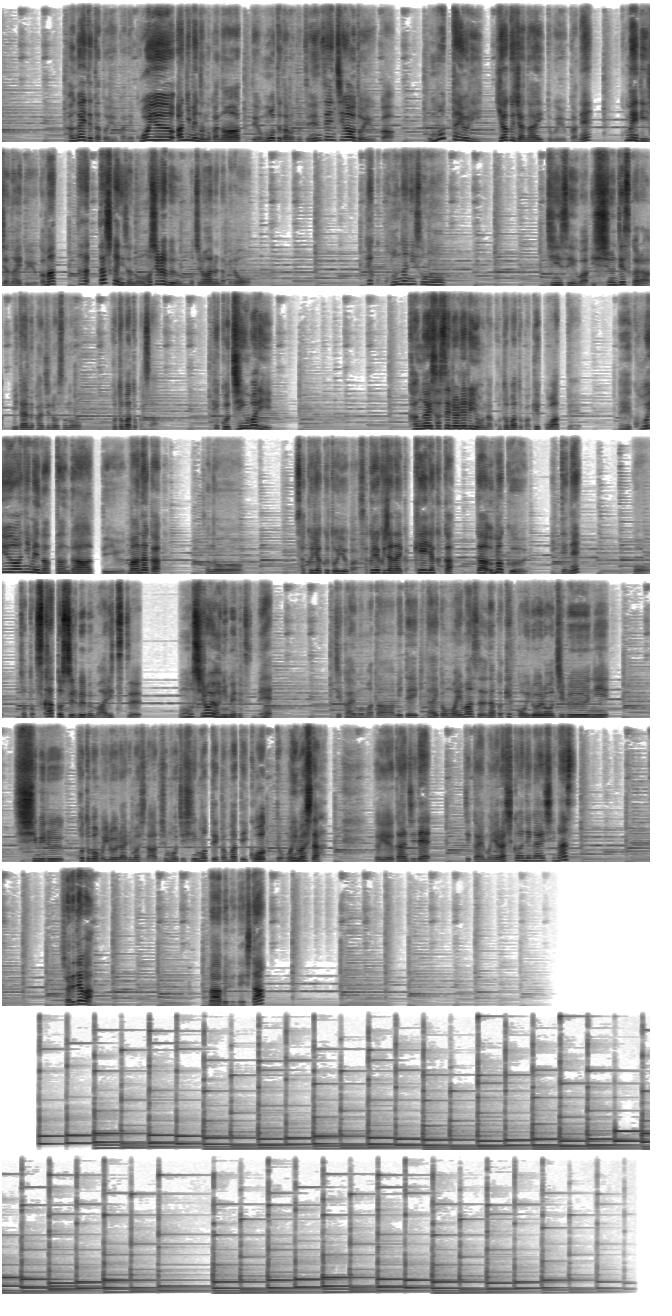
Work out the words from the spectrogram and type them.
考えてたというかね、こういうアニメなのかなって思ってたのと全然違うというか、思ったよりギャグじゃないというかね、コメディじゃないというか、まあ、た、確かにその面白い部分ももちろんあるんだけど、結構こんなにその、人生は一瞬ですから、みたいな感じのその言葉とかさ、結構じんわり考えさせられるような言葉とか結構あって、えー、こういうアニメだったんだっていう。まあなんか、その、策略というか、策略じゃないか、計略か、がうまくいってね、こう、ちょっとスカッとする部分もありつつ、面白いアニメですね。次回もまた見ていきたいと思います。なんか結構いろいろ自分に染みる言葉もいろいろありました。私も自信持って頑張っていこうって思いました。という感じで、次回もよろしくお願いします。それでは、マーブルでした。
